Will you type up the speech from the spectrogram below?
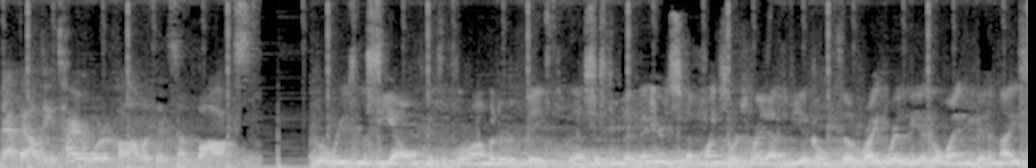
map out the entire water column within some box, we're using the CL. It's a fluorometer-based uh, system that measures a point source right at the vehicle. So right where the vehicle went, you get a nice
